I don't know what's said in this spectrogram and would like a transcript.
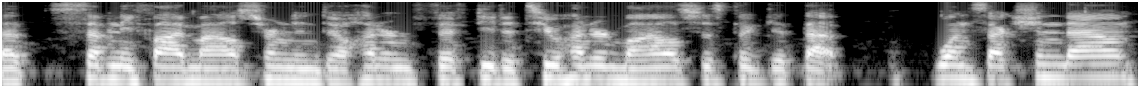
that 75 miles turned into 150 to 200 miles just to get that one section down.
